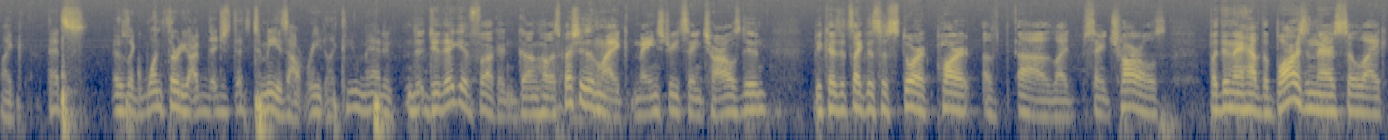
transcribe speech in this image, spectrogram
Like that's it was like 1.30. I, I just that to me is outrageous. Like, can you imagine? Do they get fucking gung ho, especially in like Main Street, St. Charles, dude? Because it's like this historic part of uh, like St. Charles, but then they have the bars in there. So like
